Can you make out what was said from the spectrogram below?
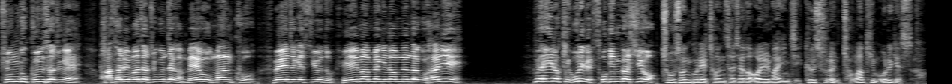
중국 군사 중에 화살을 맞아 죽은 자가 매우 많고 외적의 수요도 1만 명이 넘는다고 하니 왜 이렇게 우리를 속인 것이오? 조선군의 전사자가 얼마인지 그 수는 정확히 모르겠어.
